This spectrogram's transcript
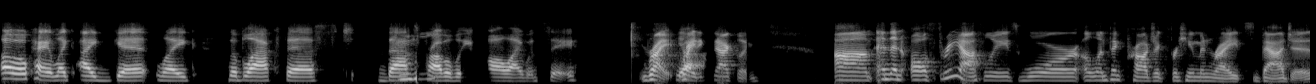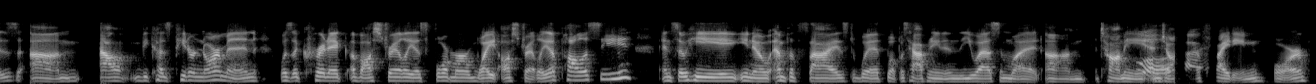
"Oh, okay, like I get like the black fist. That's mm-hmm. probably all I would see." Right, yeah. right, exactly. Um, and then all three athletes wore Olympic Project for Human Rights badges um, because Peter Norman was a critic of Australia's former White Australia policy, and so he, you know, empathized with what was happening in the U.S. and what um, Tommie and John were fighting for.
